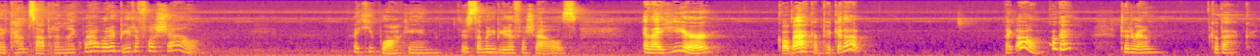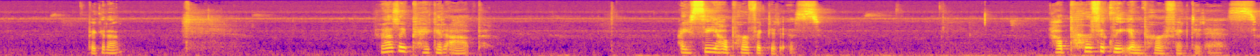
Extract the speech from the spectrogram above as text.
And it comes up, and I'm like, wow, what a beautiful shell. I keep walking. There's so many beautiful shells. And I hear, go back and pick it up. Like, oh, okay. Turn around, go back. pick it up. And as I pick it up, I see how perfect it is. How perfectly imperfect it is.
